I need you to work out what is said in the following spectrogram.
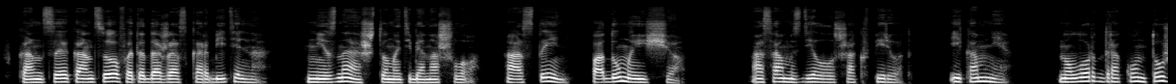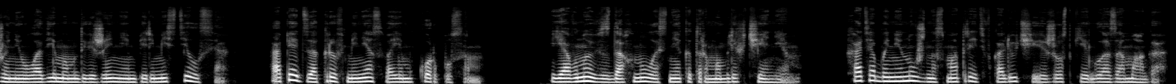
«В конце концов, это даже оскорбительно. Не знаешь, что на тебя нашло. Остынь Подумай еще. А сам сделал шаг вперед И ко мне. Но лорд-дракон тоже неуловимым движением переместился, опять закрыв меня своим корпусом. Я вновь вздохнула с некоторым облегчением. Хотя бы не нужно смотреть в колючие и жесткие глаза мага.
